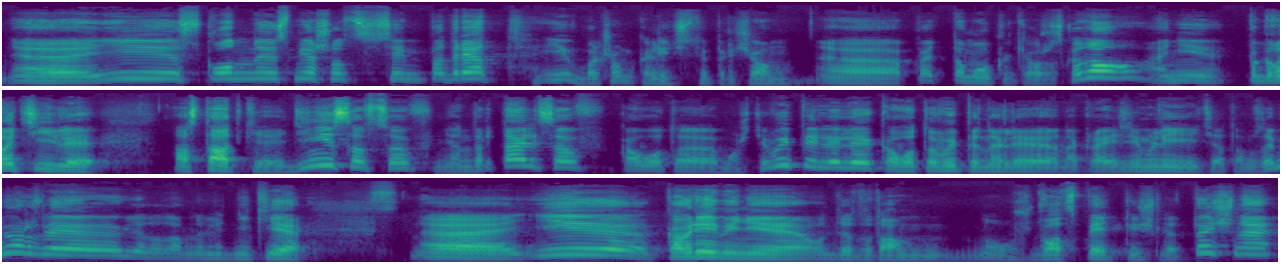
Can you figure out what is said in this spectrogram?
и склонны смешиваться всеми подряд и в большом количестве причем. Э, поэтому, как я уже сказал, они поглотили остатки денисовцев, неандертальцев, кого-то, можете, выпилили, кого-то выпинали на край земли, и те там замерзли где-то там на леднике. Э, и ко времени, вот где-то там, ну уж 25 тысяч лет точно,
